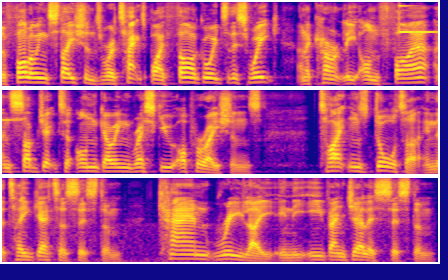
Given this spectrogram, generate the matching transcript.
The following stations were attacked by Thargoids this week and are currently on fire and subject to ongoing rescue operations. Titan's Daughter in the Taygeta system, Can Relay in the Evangelis system,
